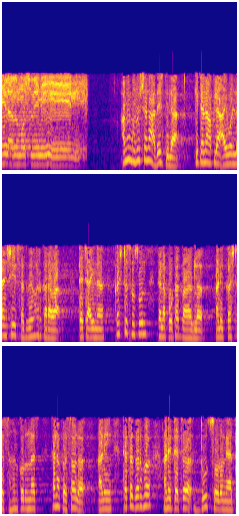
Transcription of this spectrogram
من المسلمين आम्ही मनुष्याला आदेश दिला की त्यानं आपल्या आईवडिलांशी सद्व्यवहार करावा त्याच्या आईनं कष्ट सोसून त्याला पोटात बाळगलं आणि कष्ट सहन करूनच त्याला प्रसवलं आणि त्याचा गर्भ आणि त्याचं दूध सोडवण्यात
